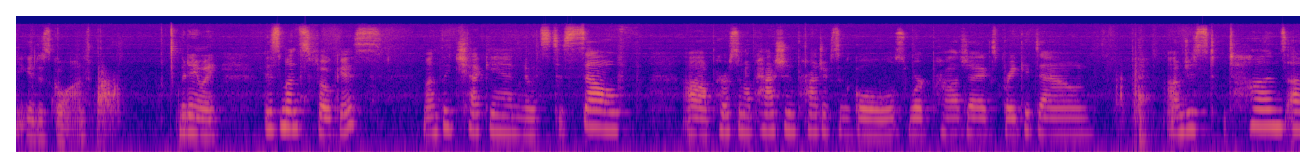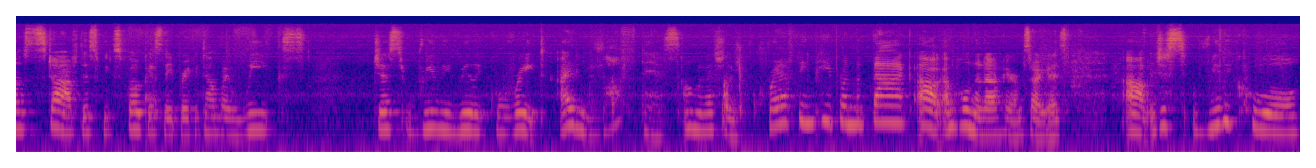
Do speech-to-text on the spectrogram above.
You can just go on. But anyway, this month's focus, monthly check-in, notes to self, uh, personal passion projects and goals, work projects, break it down. Um, just tons of stuff. This week's focus, they break it down by weeks. Just really, really great. I love this. Oh my gosh, there's graphing paper in the back. Oh, I'm holding it out here. I'm sorry, guys. Um, just really cool,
